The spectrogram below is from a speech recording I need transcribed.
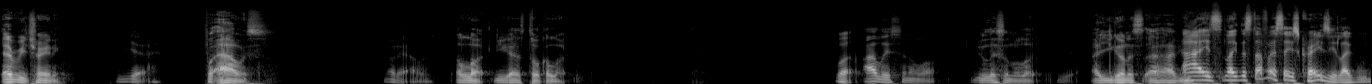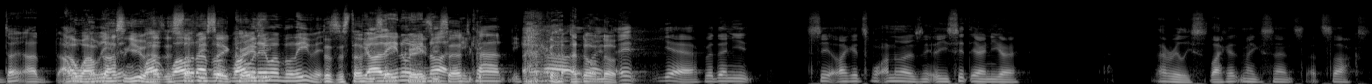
every training Yeah, for hours. not hours. A lot. You guys talk a lot. what? I listen a lot. You listen a lot. Yeah. Are you gonna s- uh, have you? Ah, it's like the stuff I say is crazy. Like, don't. I, I Oh, wouldn't well, I'm believe asking it. you, Why, why stuff would you I say be- Why would anyone believe it? Does the stuff You're you say in or you're crazy, not. You can't. You can't. I don't like, know. It, yeah, but then you see it like it's one of those. You sit there and you go, "That really like it makes sense. That sucks."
